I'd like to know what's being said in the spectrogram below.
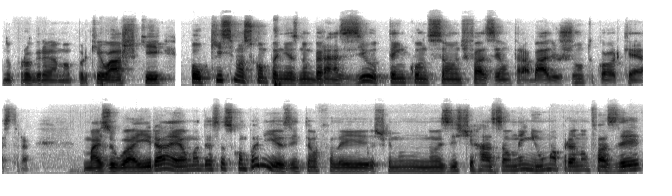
no programa, porque eu acho que pouquíssimas companhias no Brasil têm condição de fazer um trabalho junto com a orquestra. Mas o Guaíra é uma dessas companhias, então eu falei, acho que não, não existe razão nenhuma para não fazer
